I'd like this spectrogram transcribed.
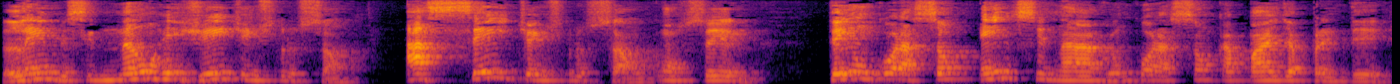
lembre-se, não rejeite a instrução aceite a instrução, o conselho, tenha um coração ensinável, um coração capaz de aprender,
